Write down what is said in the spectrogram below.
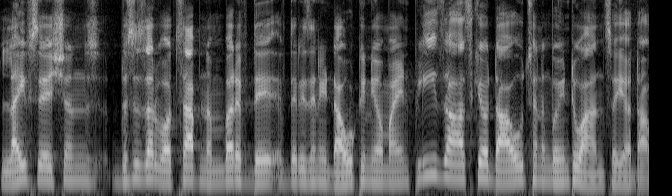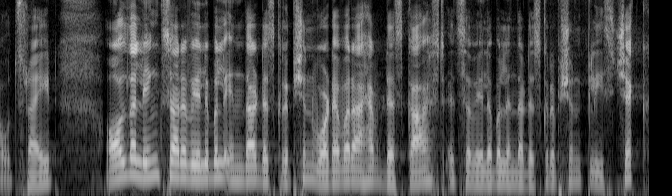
live sessions. This is our WhatsApp number. If, they, if there is any doubt in your mind, please ask your doubts and I'm going to answer your doubts, right? All the links are available in the description. Whatever I have discussed, it's available in the description. Please check.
